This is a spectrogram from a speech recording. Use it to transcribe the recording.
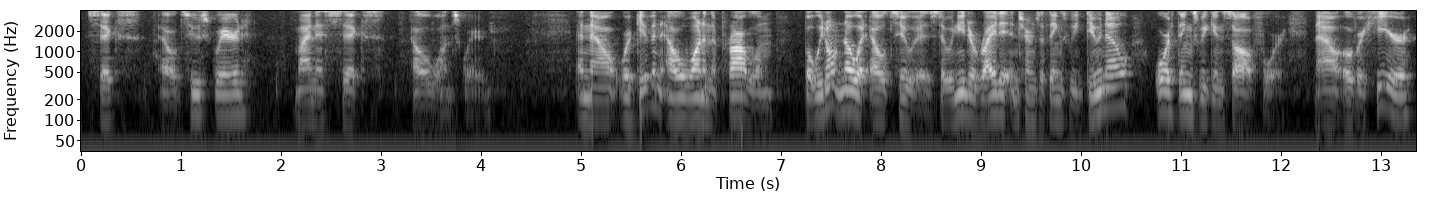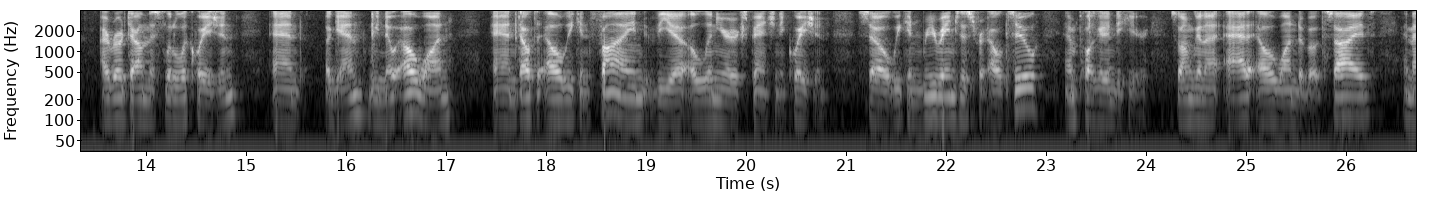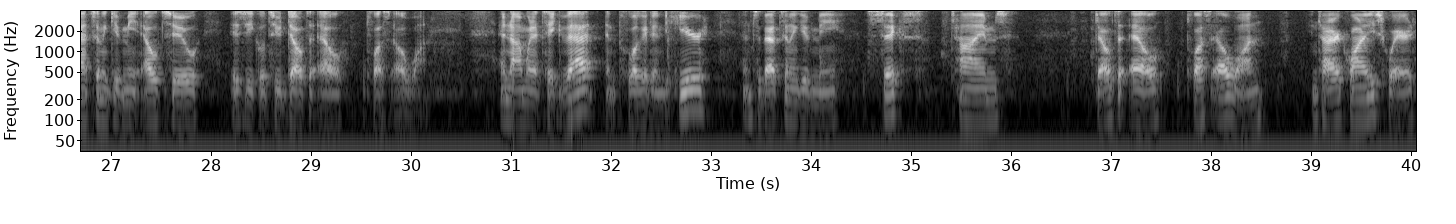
6L2 squared minus 6L1 squared. And now we're given L1 in the problem, but we don't know what L2 is, so we need to write it in terms of things we do know or things we can solve for. Now over here, I wrote down this little equation, and again, we know L1, and delta L we can find via a linear expansion equation. So we can rearrange this for L2 and plug it into here. So I'm going to add L1 to both sides, and that's going to give me L2 is equal to delta L plus L1. And now I'm going to take that and plug it into here, and so that's going to give me 6 times delta L plus L1, entire quantity squared,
